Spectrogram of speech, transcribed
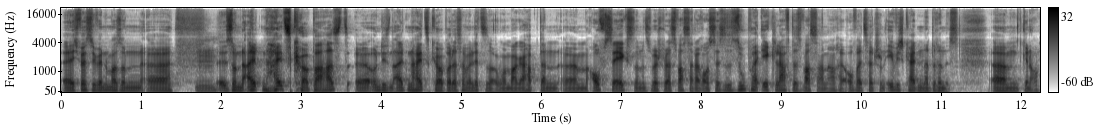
äh, ich weiß nicht, wenn du mal so einen, äh, äh, so einen alten Heizkörper hast äh, und diesen alten Heizkörper, das haben wir letztens auch irgendwann mal gehabt, dann ähm, aufsägst und dann zum Beispiel das Wasser daraus, das ist super ekelhaftes Wasser nachher, auch weil es halt schon Ewigkeiten da drin ist. Ähm, genau.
